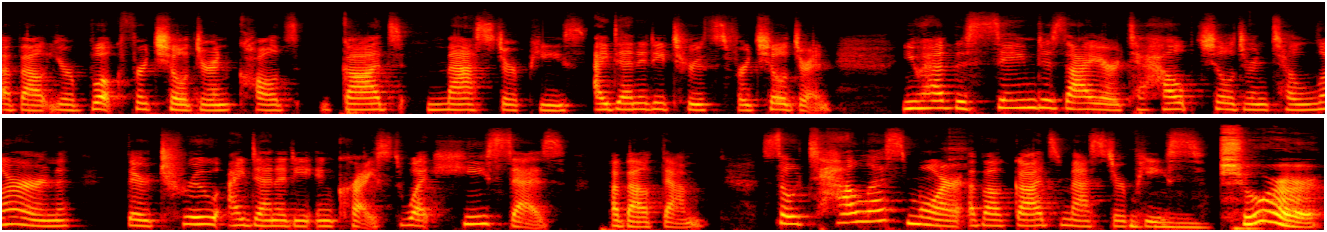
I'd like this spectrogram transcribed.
about your book for children called God's Masterpiece Identity Truths for Children. You have the same desire to help children to learn their true identity in Christ, what He says about them. So tell us more about God's masterpiece. Mm-hmm. Sure.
